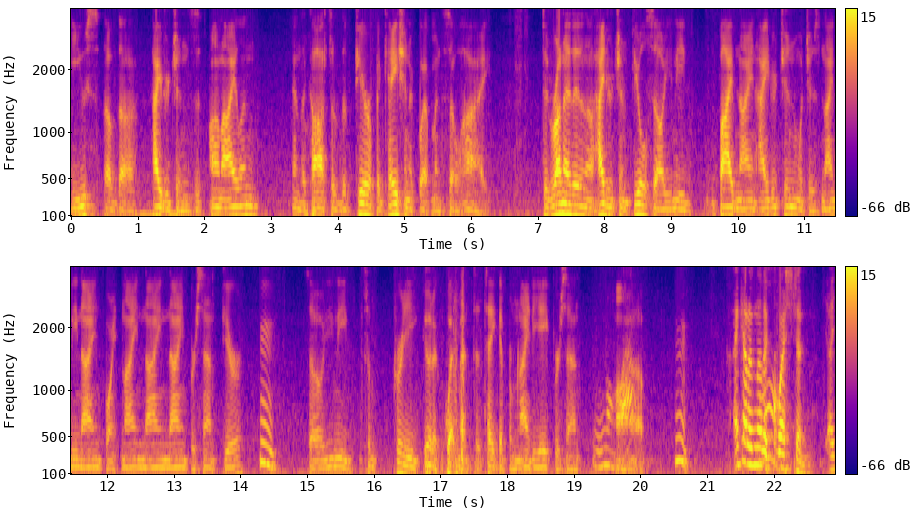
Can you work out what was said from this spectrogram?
use of the hydrogens on island, and the cost of the purification equipment so high. To run it in a hydrogen fuel cell, you need 5,9 hydrogen, which is 99.999% pure. Hmm. So you need some pretty good equipment to take it from 98% on up. Hmm. I got another Oh. question. I,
